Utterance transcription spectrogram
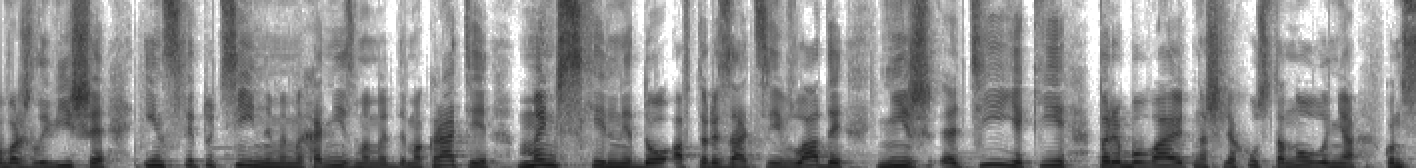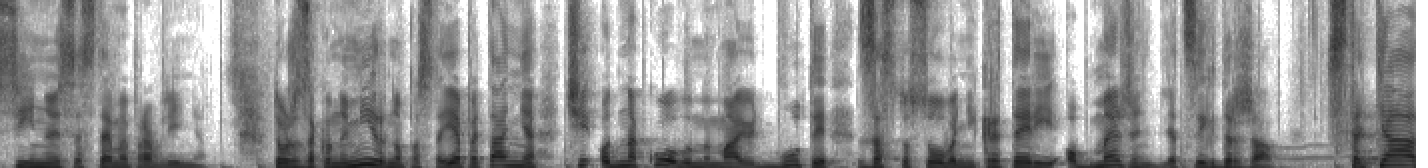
важливіше інституційними механізмами демократії менш схильні до авторизації влади ніж е, ті, які перебувають на шляху становлення конституційної системи правління. Тож закономірно постає питання, чи однаковими мають бути застосовані критерії обмежень для цих держав. Стаття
